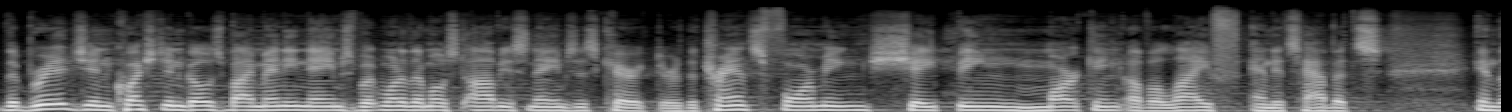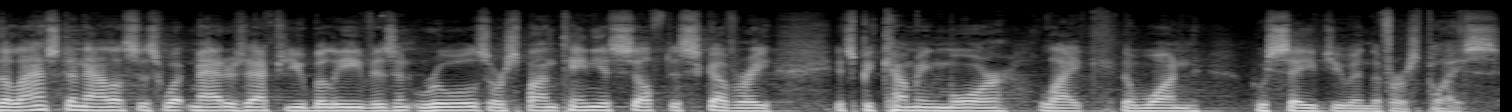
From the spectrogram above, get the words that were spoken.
The bridge in question goes by many names, but one of the most obvious names is character the transforming, shaping, marking of a life and its habits. In the last analysis, what matters after you believe isn't rules or spontaneous self discovery, it's becoming more like the one who saved you in the first place.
